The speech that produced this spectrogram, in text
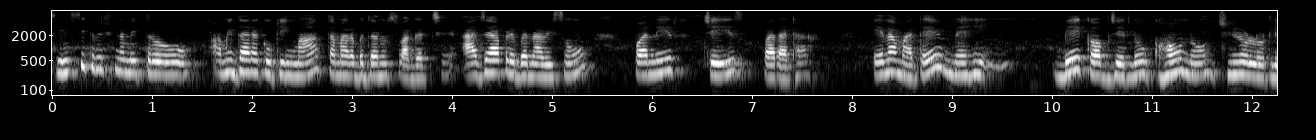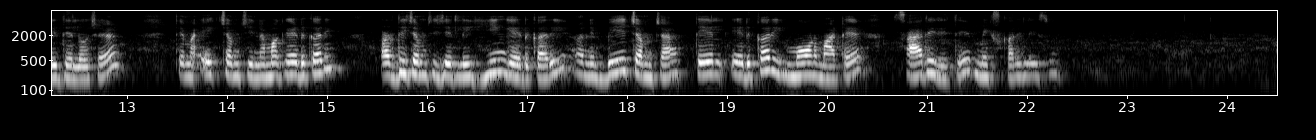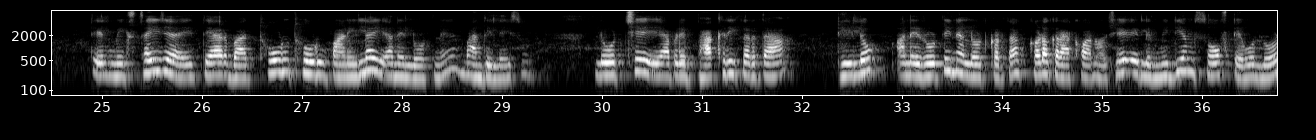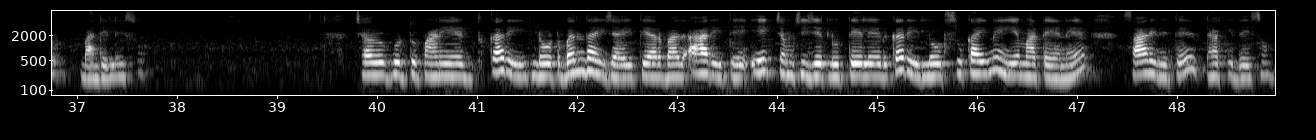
જય શ્રી કૃષ્ણ મિત્રો. અમિધારા કુકિંગમાં તમારા બધાનું સ્વાગત છે. આજે આપણે બનાવીશું પનીર ચીઝ પરાઠા. એના માટે મેં બે કપ જેટલો ઘઉંનો ઝીણો લોટ લીધેલો છે. તેમાં એક ચમચી નમક એડ કરી, અડધી ચમચી જેટલી હિંગ એડ કરી અને બે ચમચા તેલ એડ કરી મોણ માટે સારી રીતે મિક્સ કરી લઈશું. તેલ મિક્સ થઈ જાય ત્યારબાદ થોડું થોડું પાણી લઈ અને લોટને બાંધી લઈશું. લોટ છે એ આપણે ભાખરી કરતાં ઢીલો અને રોટીના લોટ કરતાં કડક રાખવાનો છે. એટલે મીડિયમ સોફ્ટ એવો લોટ બાંધી લઈશું. જરૂર પૂરતું પાણી એડ કરી લોટ બંધાઈ જાય ત્યારબાદ આ રીતે એક ચમચી જેટલું તેલ એડ કરી લોટ સુકાય નહીં એ માટે એને સારી રીતે ઢાંકી દઈશું.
